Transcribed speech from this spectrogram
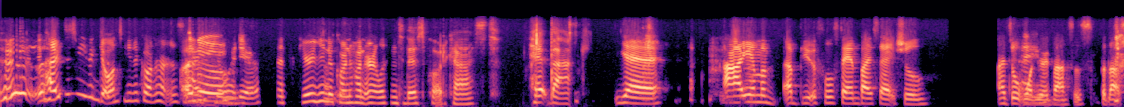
who, how did you even get onto unicorn hunters? I I have no idea. And if you're a unicorn hunter, listen to this podcast. Hit back. Yeah. I am a, a beautiful femme bisexual. I don't want your advances, but that's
